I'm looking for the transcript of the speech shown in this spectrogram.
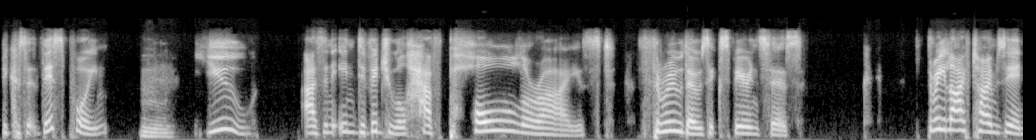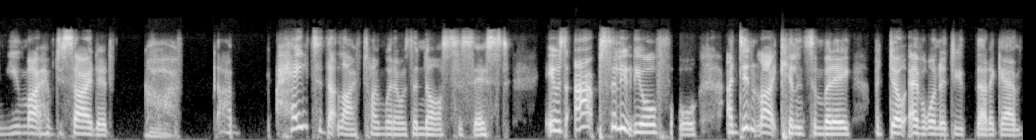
Because at this point, Mm. you as an individual have polarized through those experiences. Three lifetimes in, you might have decided, God, I hated that lifetime when I was a narcissist. It was absolutely awful. I didn't like killing somebody. I don't ever want to do that again.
